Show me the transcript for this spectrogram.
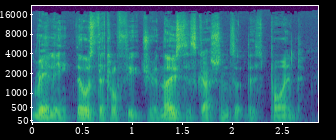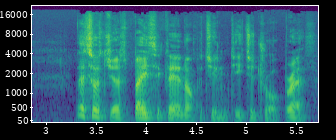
really there was little future in those discussions at this point. This was just basically an opportunity to draw breath.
